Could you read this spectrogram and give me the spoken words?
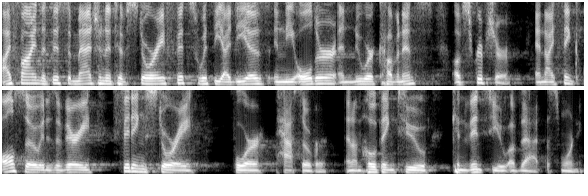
I find that this imaginative story fits with the ideas in the older and newer covenants of Scripture. And I think also it is a very fitting story for Passover. And I'm hoping to convince you of that this morning.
